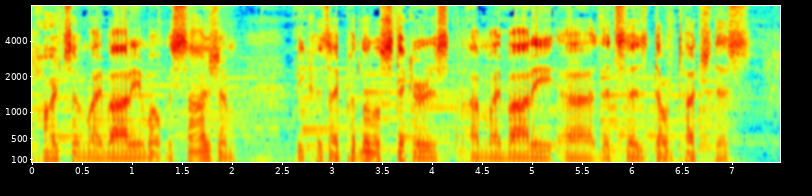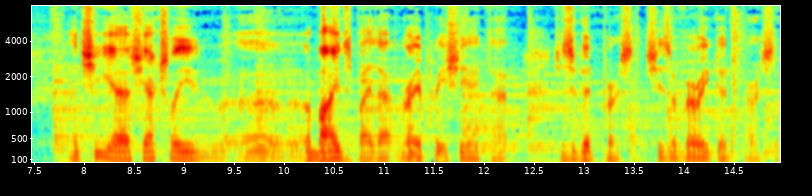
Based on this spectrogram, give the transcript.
parts of my body and won't massage them because I put little stickers on my body uh, that says "Don't touch this," and she uh, she actually uh, abides by that, and I appreciate that. She's a good person. She's a very good person.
